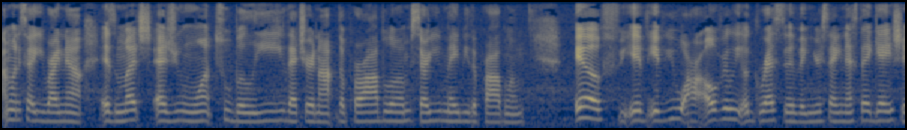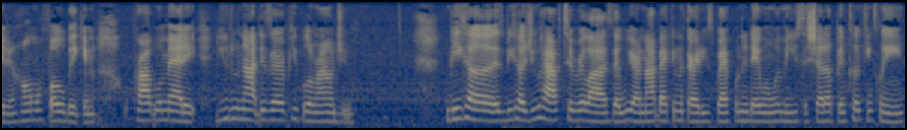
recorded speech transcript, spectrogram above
I'm gonna tell you right now, as much as you want to believe that you're not the problem, sir, you may be the problem if if if you are overly aggressive and you're saying that's that gay shit and homophobic and problematic, you do not deserve people around you. Because because you have to realize that we are not back in the 30s, back when the day when women used to shut up and cook and clean.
